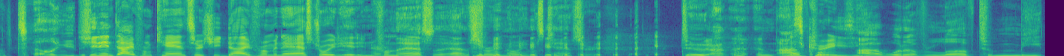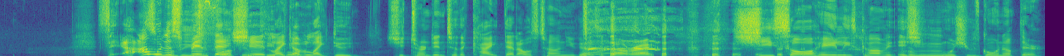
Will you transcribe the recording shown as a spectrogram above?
I'm telling you, dude. She didn't die from cancer. She died from an asteroid hitting her. from the ass, the asteroid knowing it was cancer. Dude, I, and I That's would- crazy. I would have loved to meet. See, I would have spent that shit like I people. was like, dude. She turned into the kite that I was telling you guys about, right? she saw Halley's comet, and she, Mm-hmm. when she was going up there,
